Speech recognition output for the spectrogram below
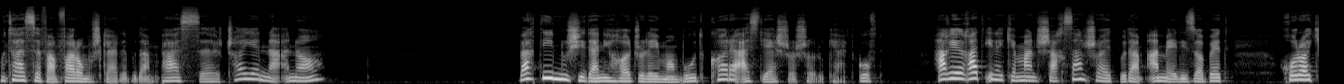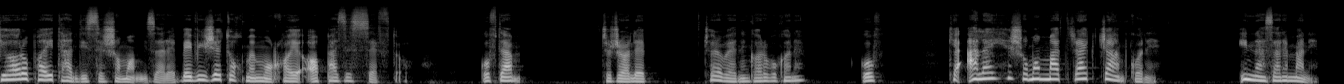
متاسفم فراموش کرده بودم. پس چای نعنا؟ وقتی نوشیدنی ها جلوی بود کار اصلیش را شروع کرد. گفت حقیقت اینه که من شخصا شاهد بودم ام الیزابت خوراکی ها رو پای تندیس شما می‌ذاره به ویژه تخم مرغ های آبپز سفتو گفتم چه جالب چرا باید این کارو بکنه؟ گفت که علیه شما مدرک جمع کنه. این نظر منه.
